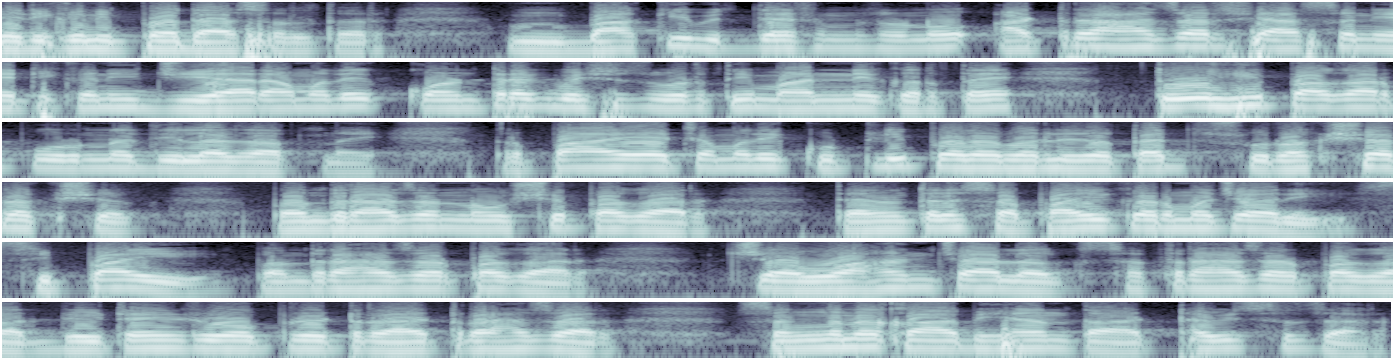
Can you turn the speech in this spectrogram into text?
या ठिकाणी पद असेल तर. बाकी विद्यार्थी मित्रांनो अठरा हजार शासन या ठिकाणी जी आरमध्ये कॉन्ट्रॅक्ट बेसिसवरती मान्य करत आहे तोही पगार पूर्ण दिला जात नाही. तर पहा याच्यामध्ये कुठली पदं भरली जातात? सुरक्षा रक्षक पंधरा हजार नऊशे पगार. त्यानंतर सफाई कर्मचारी सिपाई पंधरा हजार पगार. च वाहन चालक सतरा हजार पगार. डेटा एंट्री ऑपरेटर अठरा हजार. संगणक अभियंता अठ्ठावीस हजार.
